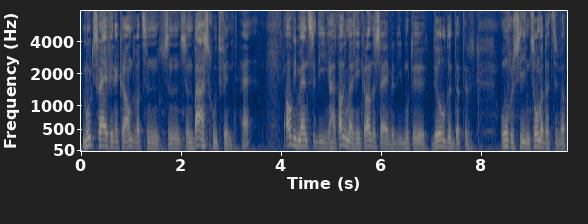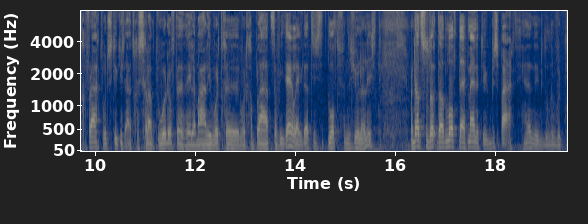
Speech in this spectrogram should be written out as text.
moet schrijven in een krant... wat zijn, zijn, zijn baas goed vindt. Hè? Al die mensen die, al die mensen in kranten schrijven... die moeten dulden dat er ongezien, zonder dat er wat gevraagd wordt... stukjes uitgeschrapt worden of dat het helemaal niet wordt, wordt geplaatst of iets dergelijks. Dat is het lot van de journalist. Maar dat, dat lot blijft mij natuurlijk bespaard. Ik bedoel, er wordt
